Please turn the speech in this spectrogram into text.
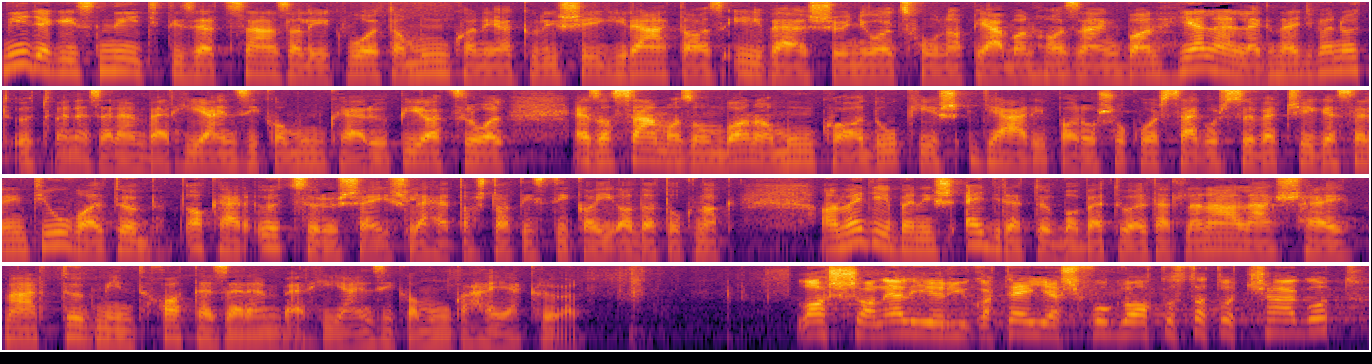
4,4% volt a munkanélküliségi ráta az év első 8 hónapjában hazánkban. Jelenleg 45-50 ezer ember hiányzik a munkaerőpiacról. Ez a szám azonban a munkaadók és gyáriparosok országos szövetsége szerint jóval több, akár ötszöröse is lehet a statisztikai adatoknak. A megyében is egyre több a betöltetlen álláshely, már több mint 6 ezer ember hiányzik a munkahelyekről. Lassan elérjük a teljes foglalkoztatottságot,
